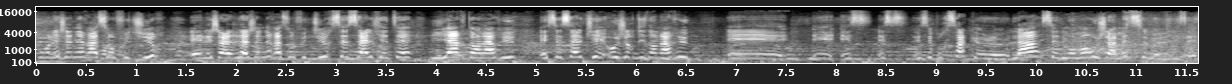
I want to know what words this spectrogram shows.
pour les générations futures. Et la génération future, c'est celle qui était hier dans la rue et c'est celle qui est aujourd'hui dans la rue. C'est pour ça que là, c'est le moment ou jamais de se mobiliser.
